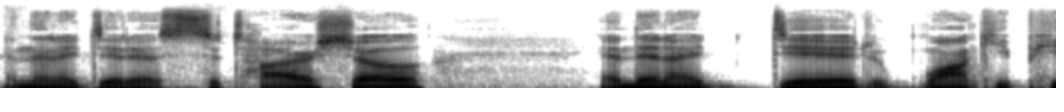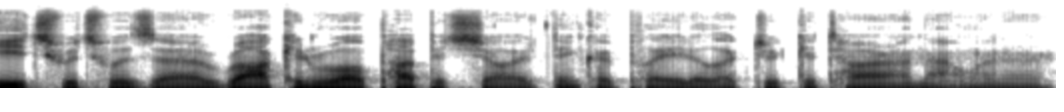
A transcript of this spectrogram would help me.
and then I did a sitar show, and then I did Wonky Peach, which was a rock and roll puppet show. I think I played electric guitar on that one or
